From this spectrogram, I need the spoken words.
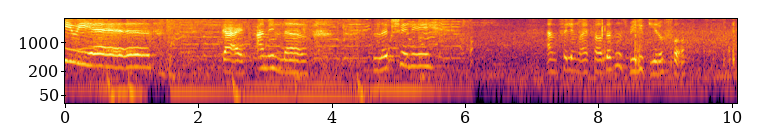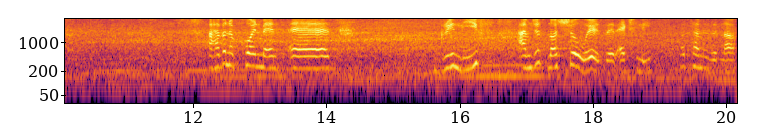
period. Guys i'm in love. Literally i'm feeling myself. This is really beautiful. I have an appointment at greenleaf i'm just not sure where is it actually. What time is it now?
